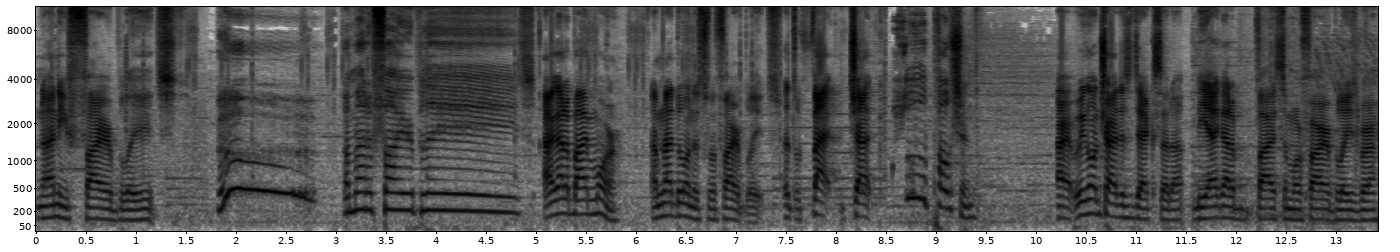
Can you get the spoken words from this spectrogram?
Now I need fire blades. I'm out of fire blades. I gotta buy more. I'm not doing this for fire blades. That's a fact check. Ooh, potion. All right, we're gonna try this deck setup. But yeah, I gotta buy some more fire blades, bro.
